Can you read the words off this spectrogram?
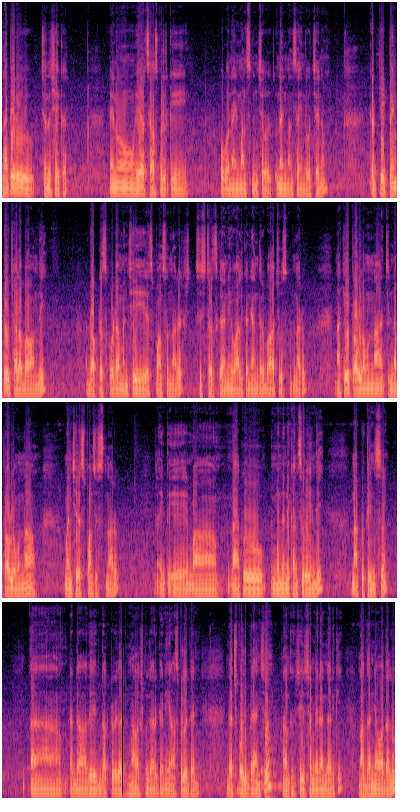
నా పేరు చంద్రశేఖర్. నేను ఏఆర్సీ హాస్పిటల్కి ఒక నైన్ మంత్స్ నుంచి నైన్ మంత్స్ అయింది వచ్చాను. ఇక్కడ ట్రీట్మెంట్ చాలా బాగుంది. డాక్టర్స్ కూడా మంచి రెస్పాన్స్ ఉన్నారు. సిస్టర్స్ కానీ వాళ్ళు కానీ అందరు బాగా చూసుకుంటున్నారు. నాకు ఏ ప్రాబ్లం ఉన్నా చిన్న ప్రాబ్లం ఉన్నా మంచి రెస్పాన్స్ ఇస్తున్నారు. అయితే మా నాకు మొన్ననే కన్సీవ్ అయింది. నాకు ట్విన్స్ అదే డాక్టర్ గారు మహాలక్ష్మి గారు కానీ హాస్పిటల్ కానీ గచ్చిపల్లి బ్రాంచ్. శ్రీ సమీరం గారికి నా ధన్యవాదాలు.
